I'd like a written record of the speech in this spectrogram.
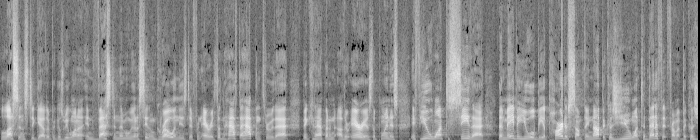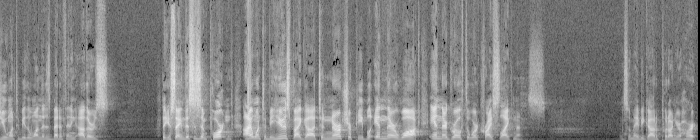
lessons together because we want to invest in them and we want to see them grow in these different areas. It doesn't have to happen through that, but it can happen in other areas. The point is, if you want to see that, then maybe you will be a part of something not because you want to benefit from it, because you want to be the one that is benefiting others. That you're saying, This is important. I want to be used by God to nurture people in their walk, in their growth toward Christ likeness. So maybe God will put on your heart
